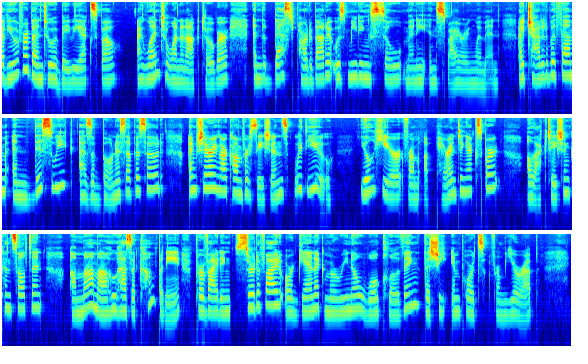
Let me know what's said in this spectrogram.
Have you ever been to a baby expo? I went to one in October, and the best part about it was meeting so many inspiring women. I chatted with them, and this week, as a bonus episode, I'm sharing our conversations with you. You'll hear from a parenting expert, a lactation consultant, a mama who has a company providing certified organic merino wool clothing that she imports from Europe,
